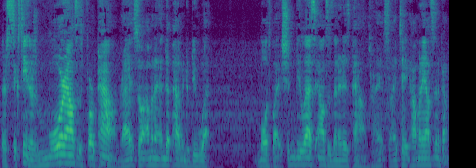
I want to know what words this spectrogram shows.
There's 16. There's more ounces per pound, right? So I'm gonna end up having to do what? Multiply. It shouldn't be less ounces than it is pounds, right? So I take how many ounces in a pound?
